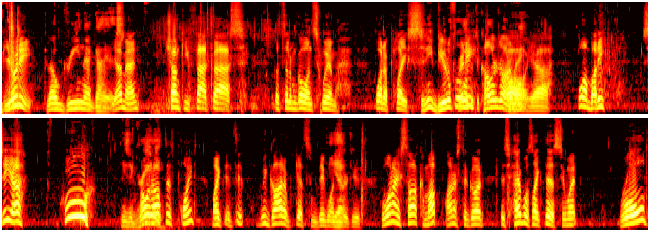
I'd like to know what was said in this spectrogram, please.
beauty. Look how green that guy is. Yeah, man. Chunky fat bass. Let's let him go and swim. What a place. Isn't he beautiful? Ready? Look at the colors on him. Oh eh? yeah. Come on, buddy. See ya. Whoo! He's a greenie. off this point, Mike. It's, it, we gotta get some big ones Yeah. here, dude. The one I saw come up, honest to God, his head was like this. He went, rolled.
